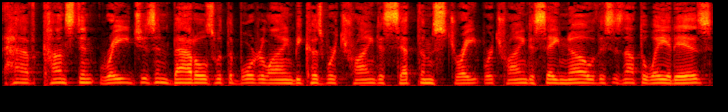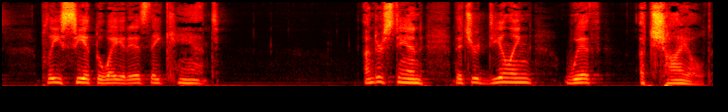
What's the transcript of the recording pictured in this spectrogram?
have constant rages and battles with the borderline because we're trying to set them straight. We're trying to say, no, this is not the way it is. Please see it the way it is. They can't. Understand that you're dealing with a child.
